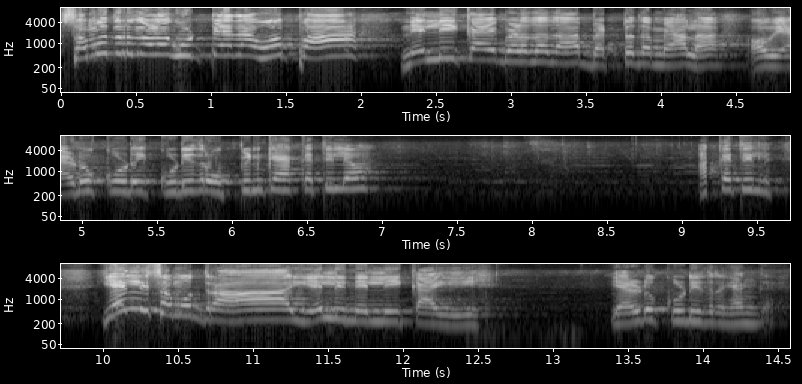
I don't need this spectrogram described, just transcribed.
ಸಮುದ್ರದೊಳಗೆ ಹುಟ್ಟ್ಯದ ಉಪ್ಪ, ನೆಲ್ಲಿಕಾಯಿ ಬೆಳೆದದ, ಬೆಟ್ಟದ ಮ್ಯಾಲ ಅವು ಎರಡು ಕುಡಿ ಕುಡಿದ್ರೆ ಉಪ್ಪಿನಕಾಯಿ ಹಾಕತಿಲ್ಲವ? ಹಾಕತಿಲ್ಲ. ಎಲ್ಲಿ ಸಮುದ್ರ, ಎಲ್ಲಿ ನೆಲ್ಲಿಕಾಯಿ? ಎರಡು ಕೂಡಿದ್ರೆ ಹೆಂಗೆ?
